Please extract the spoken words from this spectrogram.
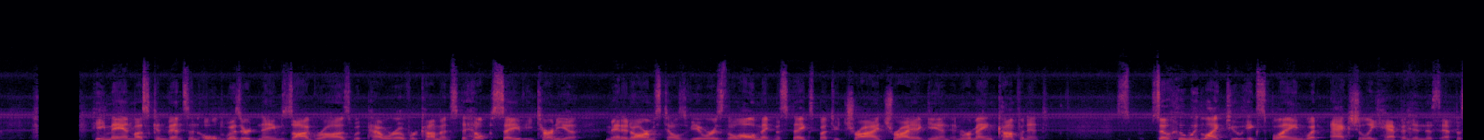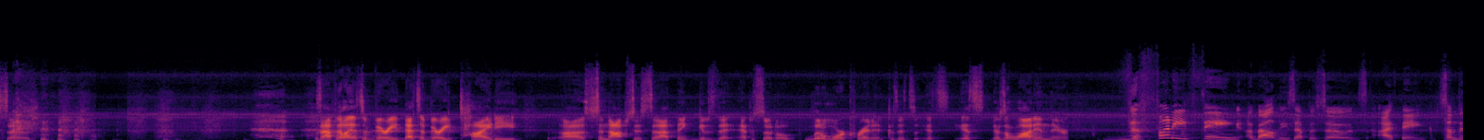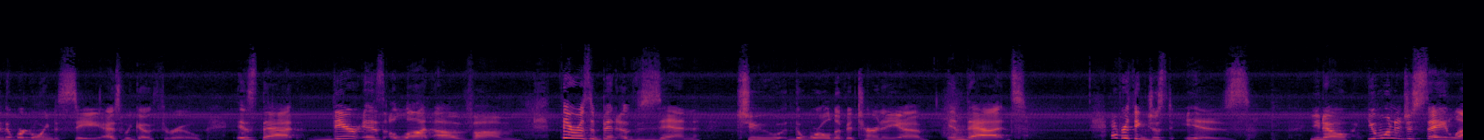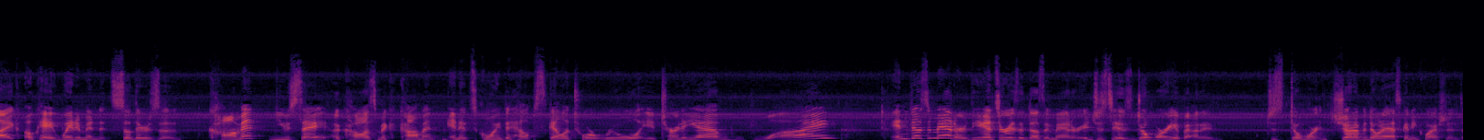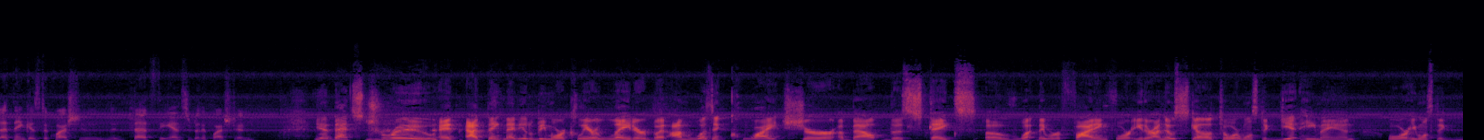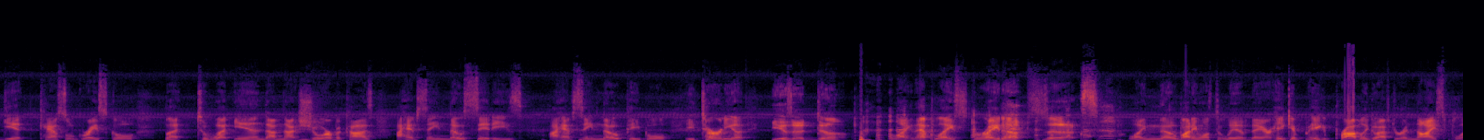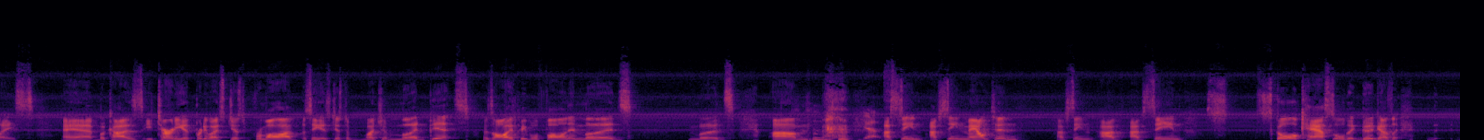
He Man must convince an old wizard named Zagraz with power over comets to help save Eternia. Man at Arms tells viewers they'll all make mistakes, but to try, try again, and remain confident. So, who would like to explain what actually happened in this episode? Because I feel like that's a very that's a very tidy uh, synopsis that I think gives the episode a little more credit because it's it's it's there's a lot in there. The funny thing about these episodes, I think, something that we're going to see as we go through, is that there is a lot of, um, there is a bit of zen to the world of Eternia in that everything just is. You know, you want to just say, like, okay, wait a minute, so there's a comet, you say, a cosmic comet, and it's going to help Skeletor rule Eternia? Why? And it doesn't matter. The answer is it doesn't matter. It just is. Don't worry about it. Just don't worry. Shut up and don't ask any questions. I think is the question. That's the answer to the question. Yeah, that's true. and I think maybe it'll be more clear later, but I wasn't quite sure about the stakes of what they were fighting for either. I know Skeletor wants to get He-Man, or he wants to get Castle Grayskull, but to what end, I'm not sure because I have seen no cities, I have seen no people. Eternia is a dump. Like that place straight up sucks. Like nobody wants to live there. He could he could probably go after a nice place. Uh, because Eternia is pretty much just, from all I see, it's just a bunch of mud pits. There's always people falling in muds, muds. Um, Yes. I've seen, I've seen Mountain. I've seen, I've, I've seen Skull Castle. That good guys,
